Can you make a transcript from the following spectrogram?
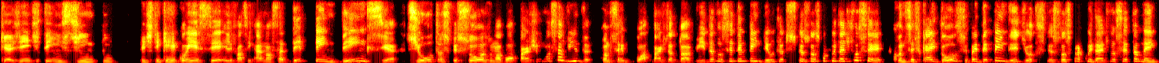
que a gente tem instinto, a gente tem que reconhecer, ele fala assim, a nossa dependência de outras pessoas uma boa parte da nossa vida. Quando você boa parte da tua vida, você dependeu de outras pessoas para cuidar de você. Quando você ficar idoso, você vai depender de outras pessoas para cuidar de você também.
